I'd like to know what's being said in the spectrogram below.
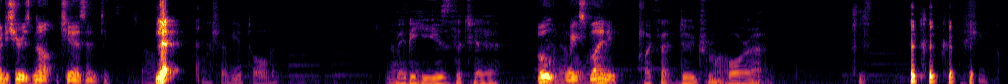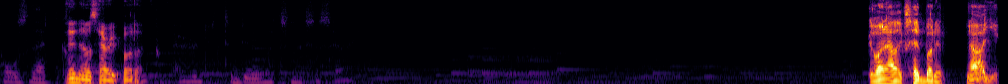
Pretty sure he's not. The chair's empty. So, Yeah. have you told her? Maybe he is the chair, Oh, we're explaining. like that dude from Borat. If she pulls that I think that was Harry Potter. prepared to do what's necessary? Go on, Alex. Headbutt him. Ah, you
